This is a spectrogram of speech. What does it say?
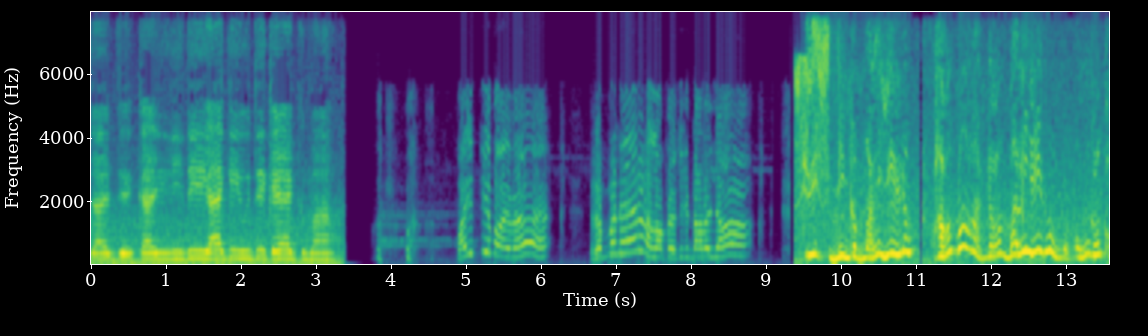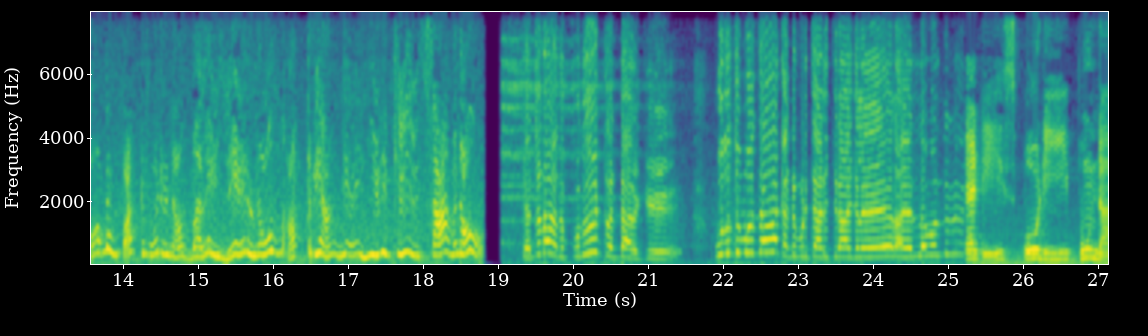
zade kalidi agi ude kagma. பைத்தியமாயவன் ரொம்ப நேரம் நல்லா பேசிக்கிட்டான் ஐயா நீங்க மலையேறும். ஆமா நான் மலையேறும். உங்க காமெண்ட் பார்க்கும்போது நான் மலை ஏறணும் அப்படி அங்க இருக்கு சாவணும். என்னடா அது புது ட்ரெண்டா இருக்கு? புதுசு புதுசா கண்டுபிடிச்சு அடிக்கிறாங்களே நான் என்ன பண்ணுவேன்? Podi, punda,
